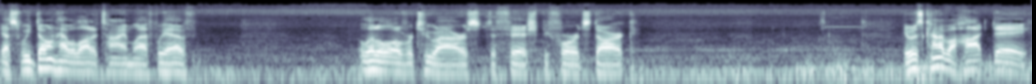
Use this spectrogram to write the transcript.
Yes, we don't have a lot of time left. We have a little over two hours to fish before it's dark it was kind of a hot day,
